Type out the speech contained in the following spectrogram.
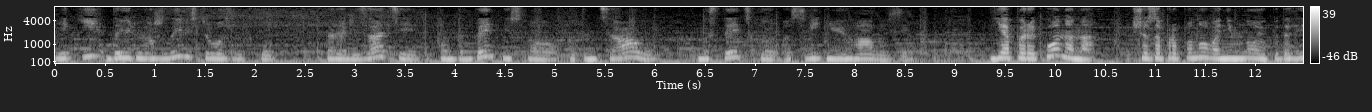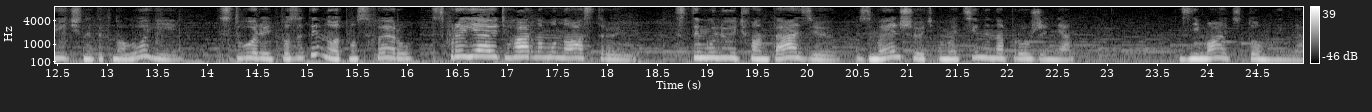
які дають можливість розвитку та реалізації компетентнісного потенціалу мистецької освітньої галузі. Я переконана, що запропоновані мною педагогічні технології створюють позитивну атмосферу, сприяють гарному настрою, стимулюють фантазію, зменшують емоційне напруження, знімають стомлення.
